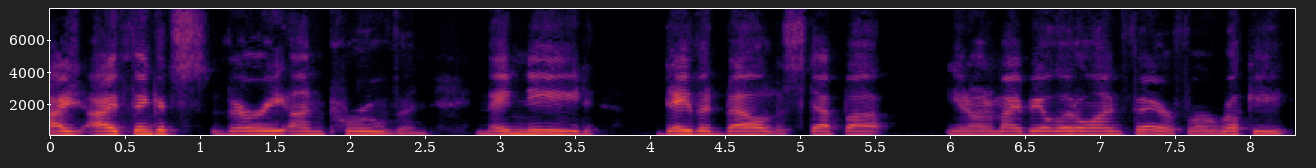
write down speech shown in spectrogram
I I think it's very unproven, and they need David Bell to step up. You know, it might be a little unfair for a rookie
